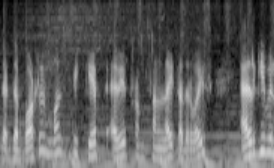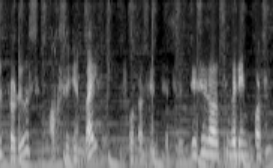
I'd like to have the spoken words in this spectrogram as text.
that the bottle must be kept away from sunlight otherwise algae will produce oxygen by photosynthesis. This is also very important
